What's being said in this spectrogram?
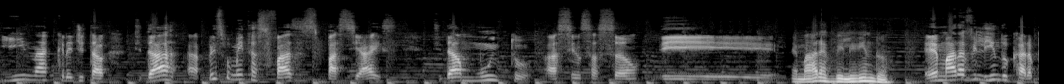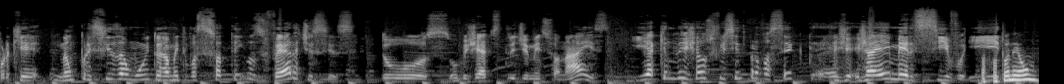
inacreditável. Te dá, ah, principalmente as fases espaciais, te dá muito a sensação de É maravilhoso. é maravilhoso, cara, porque não precisa muito, realmente você só tem os vértices dos objetos tridimensionais e aquilo ali já é o suficiente pra você, é, já é imersivo. Só E faltou nenhum.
